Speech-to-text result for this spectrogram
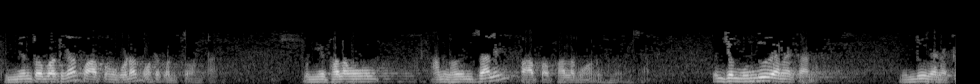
పుణ్యంతో పాటుగా పాపం కూడా మూట కడుతూ ఉంటారు. పుణ్యఫలము అనుభవించాలి పాప ఫలము అనుభవించాలి. కొంచెం ముందు వెనక ముందు వెనక.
